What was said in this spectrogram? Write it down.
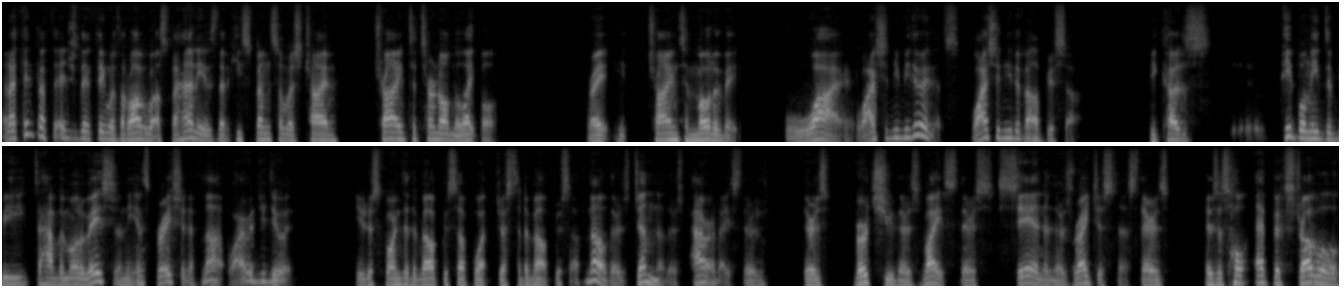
And I think that the interesting thing with Raghib al-Asfahani is that he spends so much time trying to turn on the light bulb, right? He, trying to motivate. Why? Why should you be doing this? Why should you develop yourself? Because uh, people need to be, to have the motivation and the inspiration. If not, why would you do it? You're just going to develop yourself what? Just to develop yourself. No, there's Jannah, there's paradise, there's there's virtue, there's vice, there's sin, and there's righteousness. There's there's this whole epic struggle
